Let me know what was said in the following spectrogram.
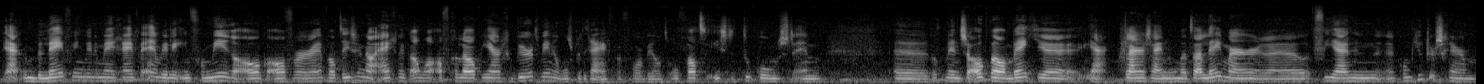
ja, een beleving willen meegeven en willen informeren ook over hè, wat is er nou eigenlijk allemaal afgelopen jaar gebeurd binnen ons bedrijf bijvoorbeeld. Of wat is de toekomst en eh, dat mensen ook wel een beetje ja, klaar zijn om het alleen maar eh, via hun computerscherm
